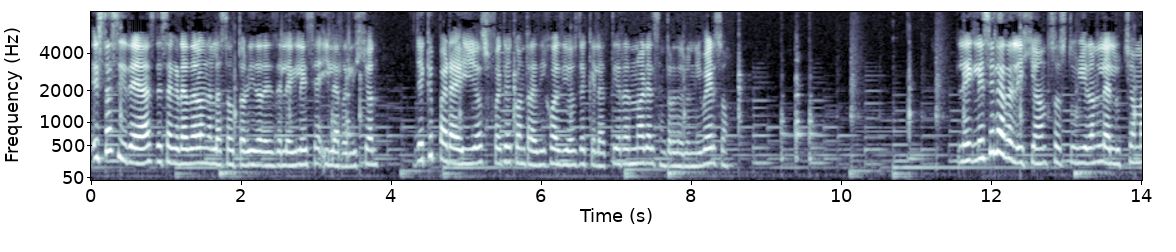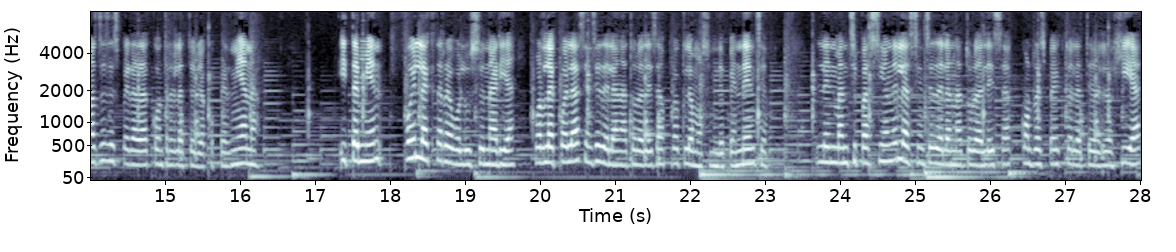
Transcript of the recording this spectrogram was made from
Estas ideas desagradaron a las autoridades de la Iglesia y la religión, ya que para ellos fue que contradijo a Dios de que la Tierra no era el centro del universo. La Iglesia y la religión sostuvieron la lucha más desesperada contra la teoría coperniana, y también fue la acta revolucionaria por la cual la ciencia de la naturaleza proclamó su independencia. La emancipación de la ciencia de la naturaleza con respecto a la teología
